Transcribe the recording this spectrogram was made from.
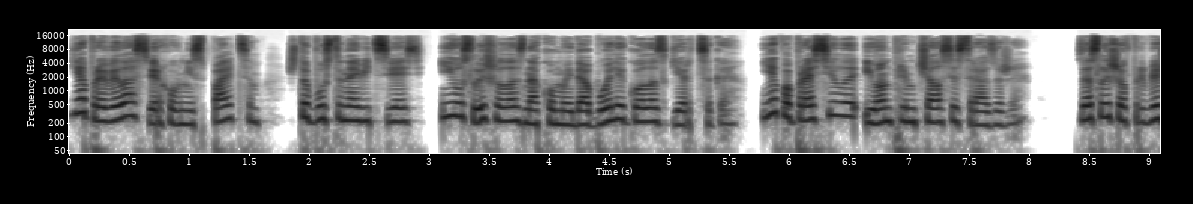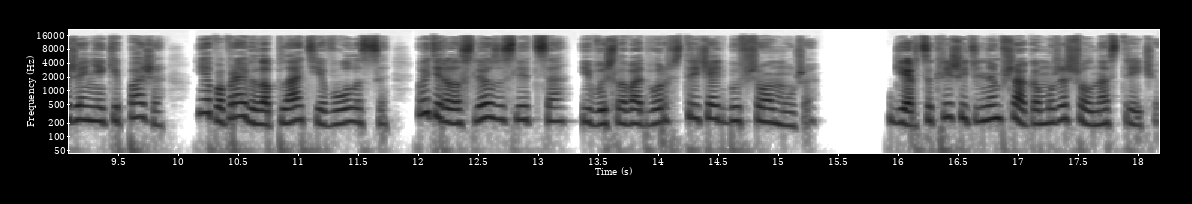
Я провела сверху вниз пальцем, чтобы установить связь, и услышала знакомый до боли голос герцога. Я попросила, и он примчался сразу же. Заслышав приближение экипажа, я поправила платье, волосы, вытерла слезы с лица и вышла во двор встречать бывшего мужа. Герцог решительным шагом уже шел навстречу.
